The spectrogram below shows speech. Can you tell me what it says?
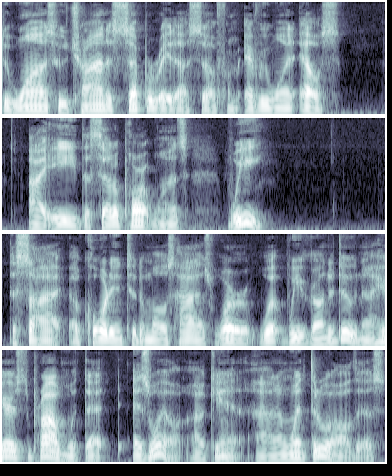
the ones who trying to separate ourselves from everyone else, i.e., the set apart ones. We decide according to the Most High's word what we're going to do. Now, here's the problem with that as well. Again, I went through all this,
